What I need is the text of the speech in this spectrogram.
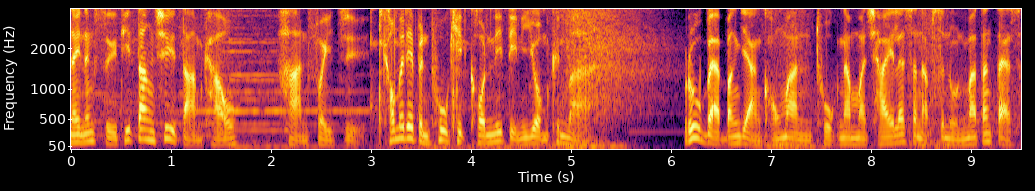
ในหนังสือที่ตั้งชื่อตามเขาหานเฟยจือเขาไม่ได้เป็นผู้คิดค้นนิตินิยมขึ้นมา รูปแบบบางอย่างของมันถูกนำมาใช้และสนับสนุนมาตั้งแต่ศ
